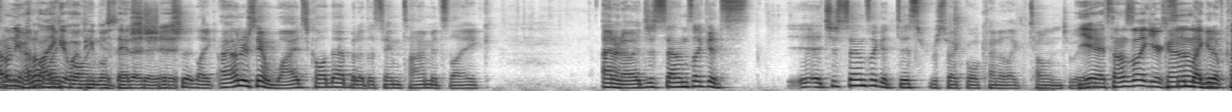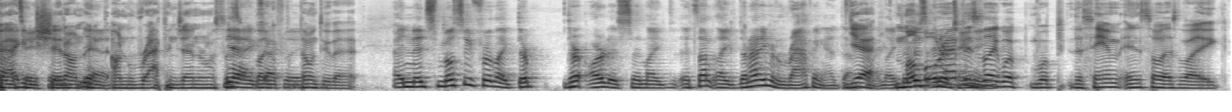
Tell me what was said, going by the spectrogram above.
I don't honestly. even like it when people say that It shit. Like I understand why it's called that, but at the same time, it's like, I don't know. It just sounds like it's. It it just sounds like a disrespectful kind of like tone to it. Yeah, it sounds like you're kind of like negative bagging shit on Yeah. on rap in general. So Yeah, it's like, exactly. don't do that. and it's mostly for like they're they're artists and like it's not like they're not even rapping at that Yeah, point. Like mumble rap is like what what the same insult as like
